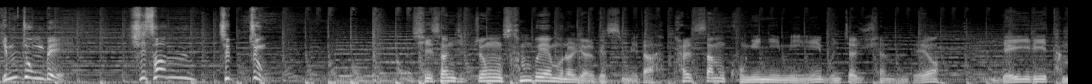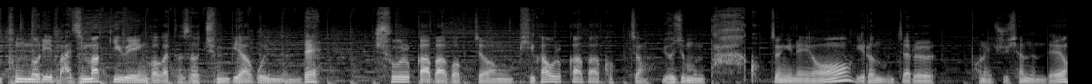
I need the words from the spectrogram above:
김종배 시선 집중 시선 집중 3부의 문을 열겠습니다. 8302님이 문자 주셨는데요. 내일이 단풍놀이 마지막 기회인 것 같아서 준비하고 있는데 추울까봐 걱정, 비가 올까봐 걱정. 요즘은 다 걱정이네요. 이런 문자를 보내주셨는데요.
